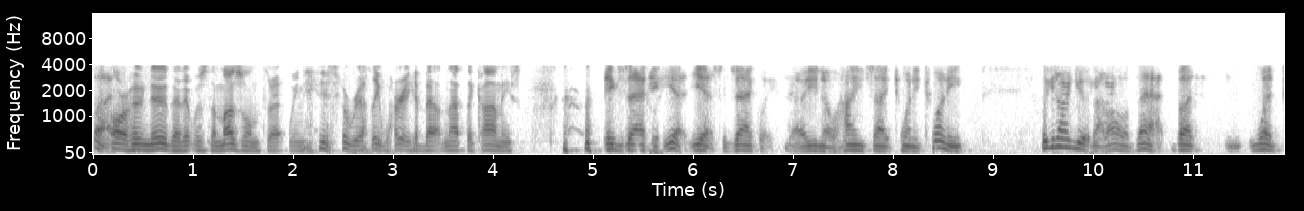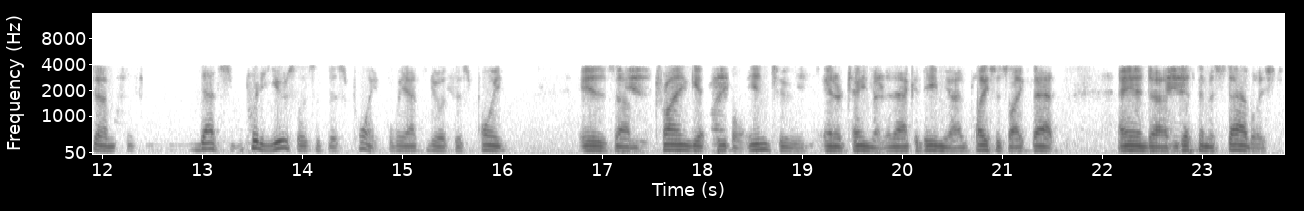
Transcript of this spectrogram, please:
but, or who knew that it was the Muslim threat we needed to really worry about, not the commies. Exactly. Yeah. Yes. Exactly. Uh, you know, hindsight twenty twenty. We can argue about all of that, but what um, that's pretty useless at this point. What we have to do at this point is um, try and get people into entertainment and academia and places like that, and uh, get them established,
